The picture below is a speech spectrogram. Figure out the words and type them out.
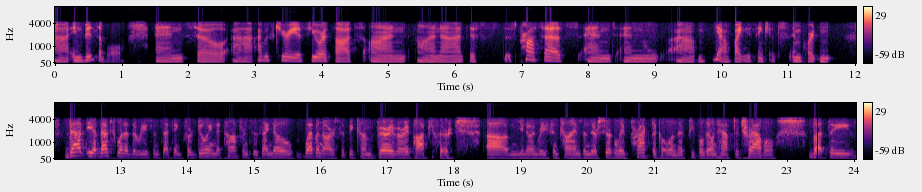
uh, invisible. And so uh, I was curious your thoughts on on uh, this this process and and um, yeah why you think it's important that yeah, that's one of the reasons I think for doing the conferences. I know webinars have become very very popular, um, you know, in recent times, and they're certainly practical in that people don't have to travel. But the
